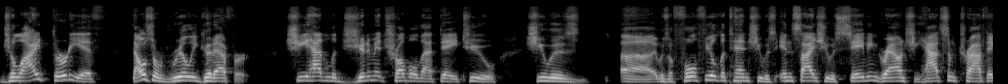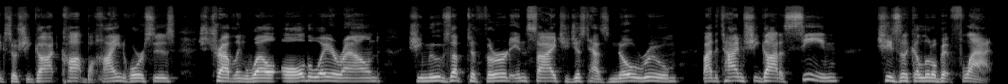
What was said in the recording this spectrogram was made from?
July 30th, that was a really good effort. She had legitimate trouble that day too. She was uh, it was a full field of 10. She was inside. She was saving ground. She had some traffic, so she got caught behind horses. She's traveling well all the way around. She moves up to third inside. She just has no room. By the time she got a seam, she's like a little bit flat.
